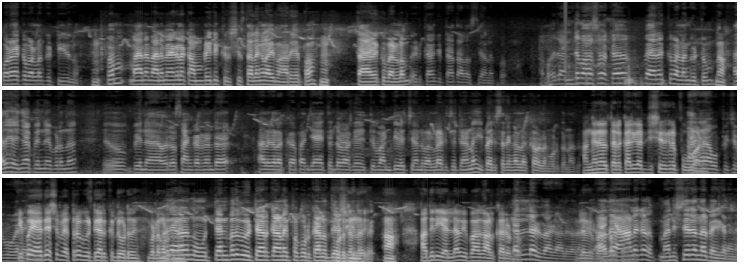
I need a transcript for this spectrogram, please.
കുറേയൊക്കെ വെള്ളം കിട്ടിയിരുന്നു. ഇപ്പം വന വനമേഖല കംപ്ലീറ്റ് കൃഷി സ്ഥലങ്ങളായി മാറിയപ്പം താഴേക്ക് വെള്ളം എടുക്കാൻ കിട്ടാത്ത അവസ്ഥയാണ് ഇപ്പോൾ അപ്പോൾ രണ്ട് മാസമൊക്കെ വേനൽക്ക് വെള്ളം കിട്ടും. അത് കഴിഞ്ഞാൽ പിന്നെ ഇവിടുന്ന് പിന്നെ ഓരോ സംഘടനയുടെ ആളുകളൊക്കെ പഞ്ചായത്തിന്റെ വകയായിട്ട് വണ്ടി വെച്ചാണ് വെള്ളം അടിച്ചിട്ടാണ് ഈ പരിസരങ്ങളിലൊക്കെ വെള്ളം കൊടുക്കുന്നത്. അങ്ങനെ തൽക്കാലിക അഡ്ജസ്റ്റ് ചെയ്ത് ഇങ്ങനെ പോവാണ്. ഒപ്പിച്ച് പോകാൻ ഇപ്പൊ ഏകദേശം എത്ര കൊടുക്കുന്നത്? ഞങ്ങൾ നൂറ്റൻപത് വീട്ടുകാർക്കാണ് ഇപ്പൊ കൊടുക്കാൻ ഉദ്ദേശിക്കുന്നത്. ആ അതിൽ എല്ലാ വിഭാഗം ആൾക്കാരും എല്ലാ വിഭാഗം ആളുകൾ അത് ആളുകൾ മനുഷ്യരെന്ന പരിഗണന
